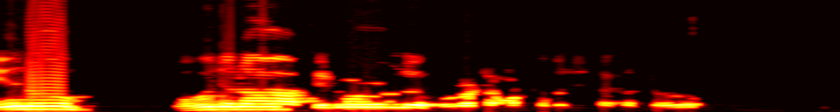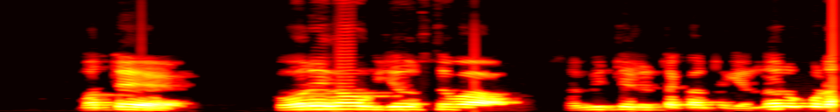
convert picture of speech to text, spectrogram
ಏನು ಬಹುಜನ ಚಳುವಳಿ ಹೋರಾಟ ಬಂದಿರ್ತಕ್ಕಂಥವ್ರು ಮತ್ತೆ ಕೋರೆಗಾಂವ್ ವಿಜಯೋತ್ಸವ ಸಮಿತಿಯಲ್ಲಿರ್ತಕ್ಕಂಥ ಎಲ್ಲರೂ ಕೂಡ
